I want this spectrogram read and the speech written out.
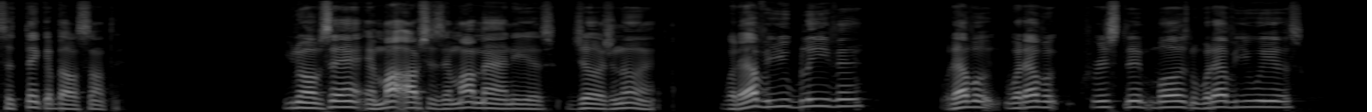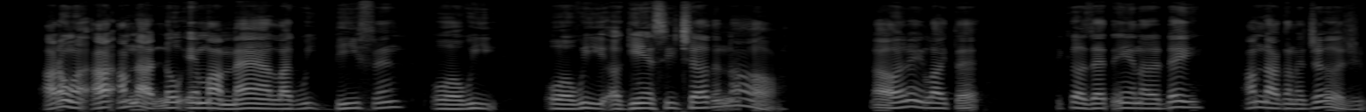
to think about something. You know what I'm saying? And my options in my mind is judge none. Whatever you believe in, whatever whatever Christian, Muslim, whatever you is, I don't. I, I'm not no in my mind like we beefing or we or we against each other. No, no, it ain't like that. Because at the end of the day, I'm not gonna judge you.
